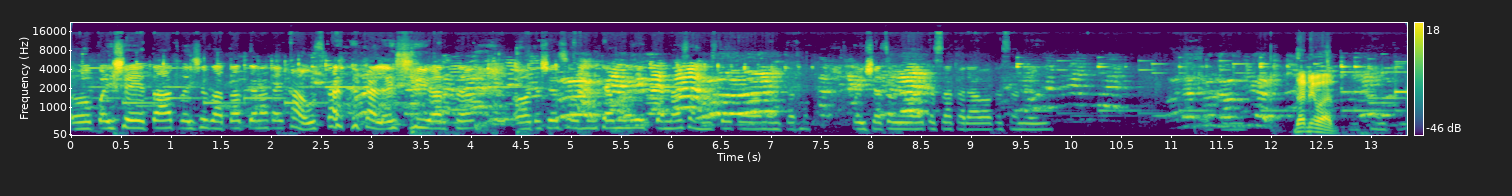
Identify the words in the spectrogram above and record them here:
अं, पैसे येतात पैसे जातात त्यांना काही खाऊच खा खाल्याशी अर्थ अं, तसेच मोठ्या मुली आहेत त्यांना समजतं त्यानंतर मग पैशाचा व्यवहार कसा करावा कसा नाही. धन्यवाद. थँक्यू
